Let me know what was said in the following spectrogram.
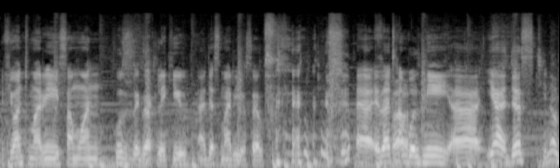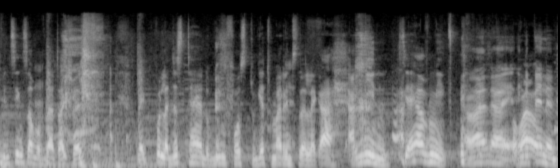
if you want to marry someone who's exactly like you, uh, just marry yourself. uh, that Wow. humbled me. Uh, yeah, just You know, I've been seeing some of that actually. like people are just tired of being forced to get married. So they're like, ah, I mean, see, I have me. uh, Wow. independent,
